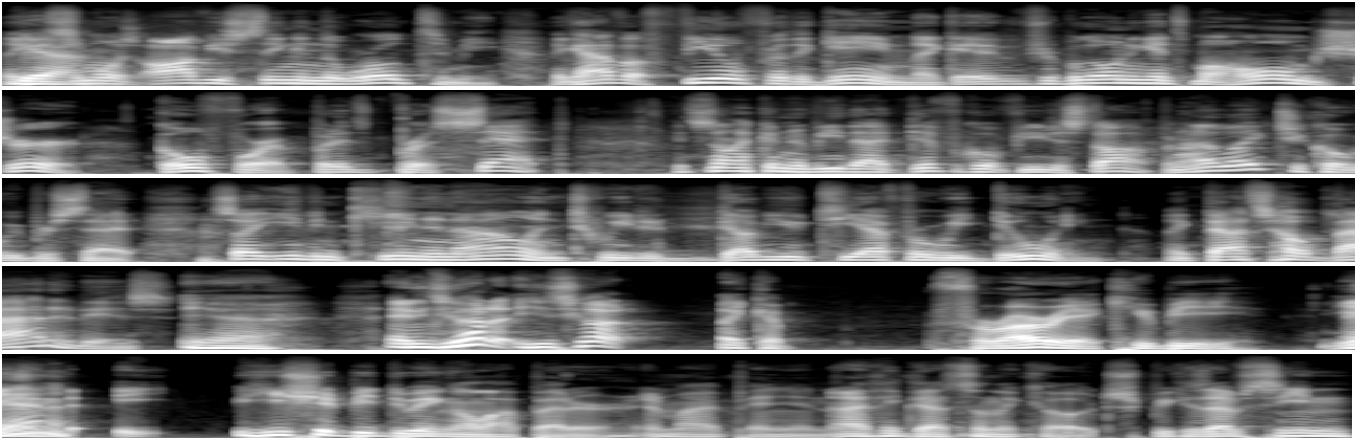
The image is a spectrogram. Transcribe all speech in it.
Like Yeah. it's the most obvious thing in the world to me. Like I have a feel for the game. Like if you're going against Mahomes, sure, go for it, but it's Brissett. It's not going to be that difficult for you to stop. And I like Jacoby Brissett. I saw even Keenan Allen tweeted, "WTF are we doing?" Like that's how bad it is. Yeah, and he's got a, he's got like a Ferrari at QB. Yeah. and he- he should be doing a lot better, in my opinion. I think that's on the coach because I've seen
